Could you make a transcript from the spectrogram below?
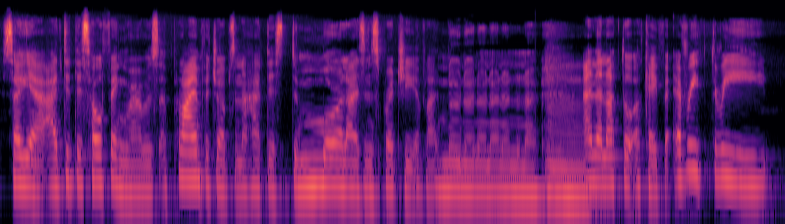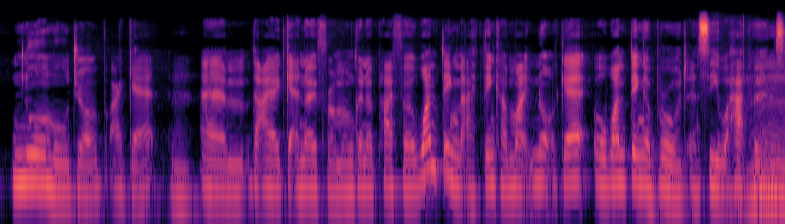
so yeah, I did this whole thing where I was applying for jobs and I had this demoralizing spreadsheet of like, no, no, no, no, no, no, no. And then I thought, okay, for every three normal job I get, um, that I get a no from, I'm going to apply for one thing that I think I might not get or one thing abroad and see what happens.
